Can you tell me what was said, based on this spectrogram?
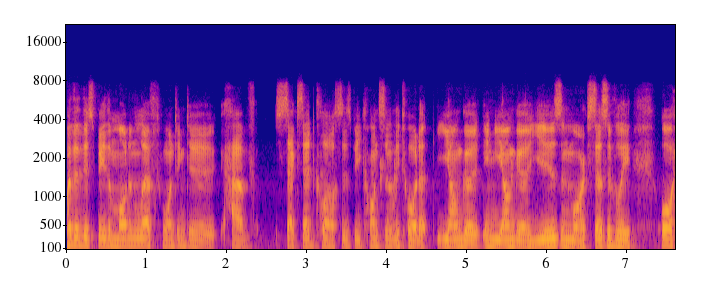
whether this be the modern left wanting to have sex ed classes be constantly taught at younger in younger years and more excessively, or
